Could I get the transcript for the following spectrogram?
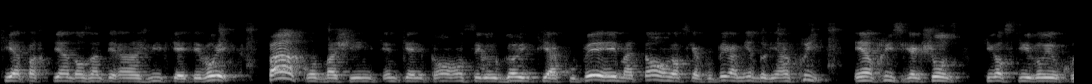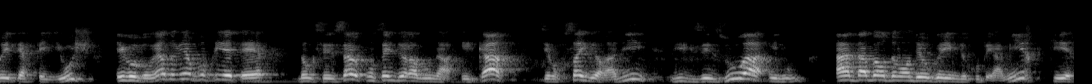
qui appartient dans un terrain juif qui a été volé. Par contre, machine, quand c'est le goy qui a coupé, et maintenant, lorsqu'il a coupé, la mire devient un fruit. Et un fruit, c'est quelque chose qui, lorsqu'il est volé au propriétaire, fait youch, et le voleur devient propriétaire. Donc, c'est ça le conseil de Ravuna. Et car, c'est pour ça qu'il leur a dit, Inu, a d'abord demandé au goyim de couper la myrte, qui est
